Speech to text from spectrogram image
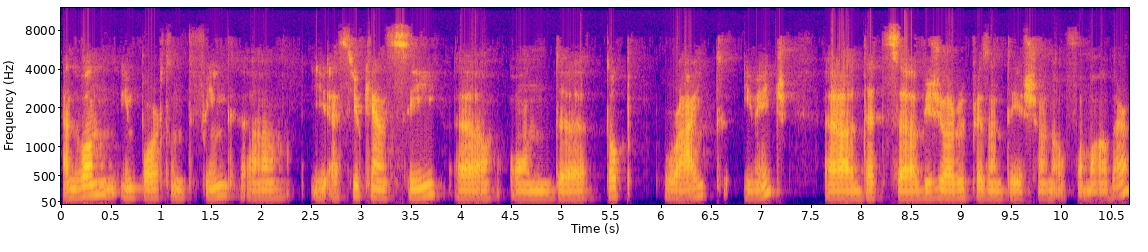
and one important thing, uh, as you can see uh, on the top right image, uh, that's a visual representation of a malware.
